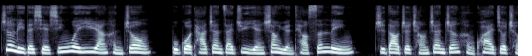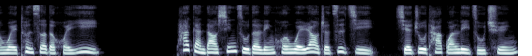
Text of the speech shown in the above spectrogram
这里的血腥味依然很重，不过他站在巨岩上远眺森林，知道这场战争很快就成为褪色的回忆。他感到星族的灵魂围绕着自己，协助他管理族群。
